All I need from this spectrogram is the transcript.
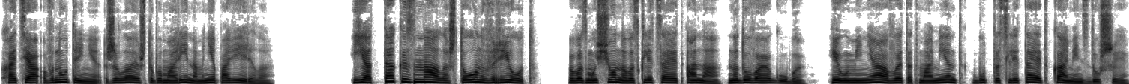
хотя внутренне желаю, чтобы Марина мне поверила. «Я так и знала, что он врет, Возмущенно восклицает она, надувая губы. И у меня в этот момент будто слетает камень с души.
